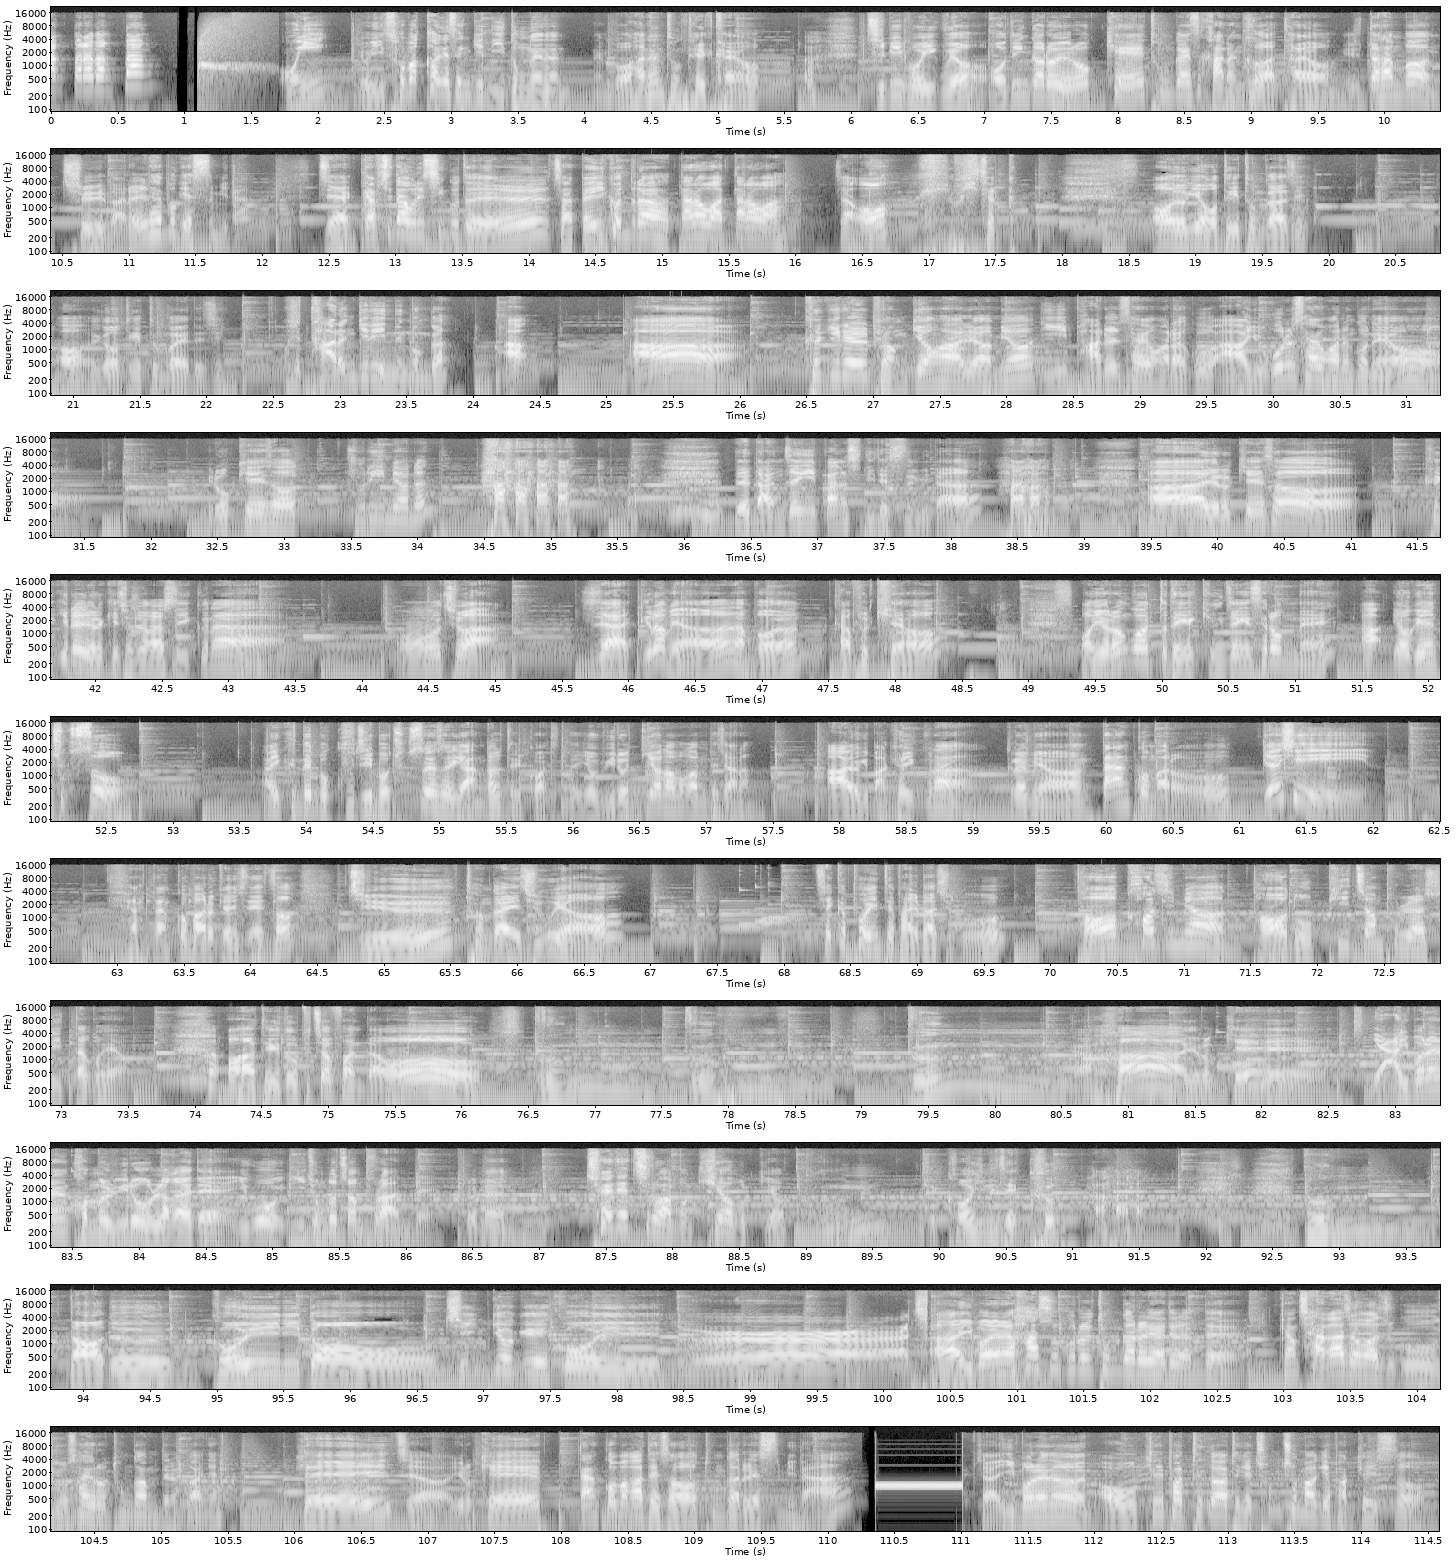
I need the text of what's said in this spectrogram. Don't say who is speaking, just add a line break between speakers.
빵빠라빵빵 오잉? 여기 소박하게 생긴 이 동네는 뭐 하는 동네일까요? 집이 보이고요 어딘가로 이렇게 통과해서 가는 것 같아요 일단 한번 출발을 해보겠습니다 자 갑시다 우리 친구들 자 베이컨들아 따라와 따라와 자 어? 여기 잠깐 어 여기 어떻게 통과하지? 어? 여기 어떻게 통과해야 되지? 혹시 다른 길이 있는 건가? 아! 아! 크기를 변경하려면 이 발을 사용하라고? 아 요거를 사용하는 거네요. 이렇게 해서 줄이면은? 하하하하 네 난쟁이 빵신이 됐습니다. 아 이렇게 해서 크기를 이렇게 조정할 수 있구나. 오 좋아. 자 그러면 한번 가볼게요. 어 이런 건또 되게 굉장히 새롭네. 아 여기는 축소 아니 근데 뭐 굳이 뭐 축소해서 여기 안 가도 될 것 같은데? 여기 위로 뛰어넘어가면 되지 않아? 아 여기 막혀있구나. 그러면 땅꼬마로 변신! 자 땅꼬마로 변신해서 쭉 통과해주고요. 체크포인트 밟아주고 더 커지면 더 높이 점프를 할 수 있다고 해요. 와 되게 높이 점프한다. 오붕붕붕. 아하 요렇게 야 이번에는 건물 위로 올라가야 돼. 이거 이 정도 점프로 안돼. 그러면 최대치로 한번 키워볼게요. 붕. 이제 거인이 됐고 붕. 나는 거인이다. 진격의 거인. 아 이번에는 하수구를 통과를 해야 되는데 그냥 작아져가지고 요 사이로 통과하면 되는 거 아니야? 오케이. 자 이렇게 땅꼬마가 돼서 통과를 했습니다 자 이번에는 어우 킬파트가 되게 촘촘하게 박혀있어.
